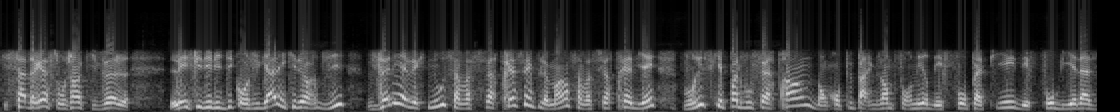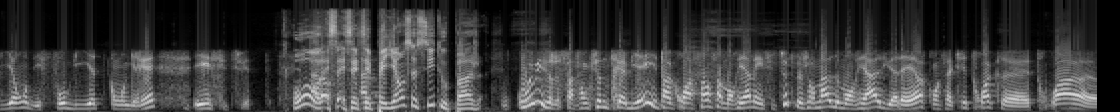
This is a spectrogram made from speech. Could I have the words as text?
qui s'adresse aux gens qui veulent l'infidélité conjugale et qui leur dit venez avec nous, ça va se faire très simplement, ça va se faire très bien, vous risquez pas de vous faire prendre, donc on peut par exemple fournir des faux papiers, des faux billets d'avion, des faux billets de congrès et ainsi de suite. Oh, c'est payant ce site ou pas? Oui, oui, ça fonctionne très bien. Il est en croissance à Montréal et ainsi de suite. Le Journal de Montréal lui a d'ailleurs consacré trois, euh, trois euh,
